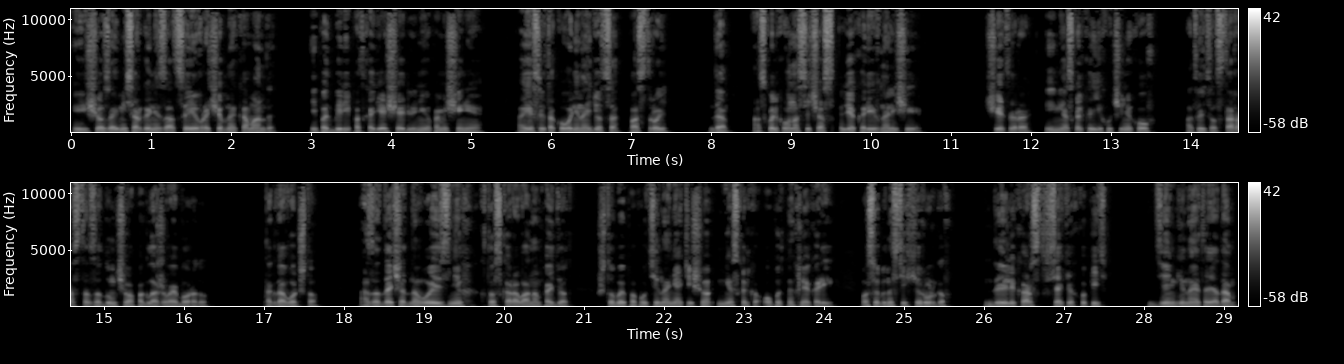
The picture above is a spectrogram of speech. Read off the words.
и еще займись организацией врачебной команды и подбери подходящее для нее помещение. А если такого не найдется, построй. Да, а сколько у нас сейчас лекарей в наличии? Четверо и несколько их учеников, ответил староста, задумчиво поглаживая бороду. Тогда вот что. А задача одного из них, кто с караваном пойдет, чтобы по пути нанять еще несколько опытных лекарей, в особенности хирургов, да и лекарств всяких купить. Деньги на это я дам,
